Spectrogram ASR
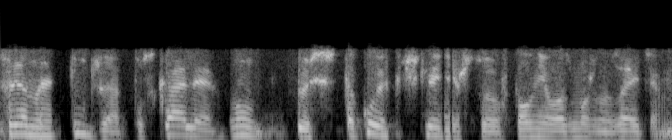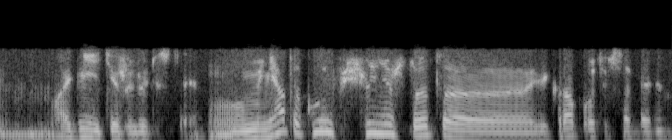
сцены, тут же отпускали. Ну, то есть такое впечатление, что вполне возможно за этим одни и те же люди стоят. У меня такое впечатление, что это игра против Собянина.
